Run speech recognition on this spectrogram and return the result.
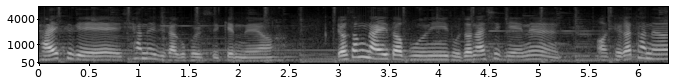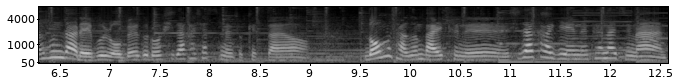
바이크계의 샤넬이라고 볼 수 있겠네요. 여성 라이더 분이 도전하시기에는 어, 제가 타는 혼다 레블 500으로 시작하셨으면 좋겠어요. 너무 작은 바이크는 시작하기에는 편하지만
